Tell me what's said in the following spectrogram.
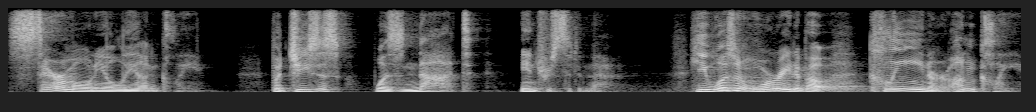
ceremonially unclean. But Jesus was not interested in that. He wasn't worried about clean or unclean.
